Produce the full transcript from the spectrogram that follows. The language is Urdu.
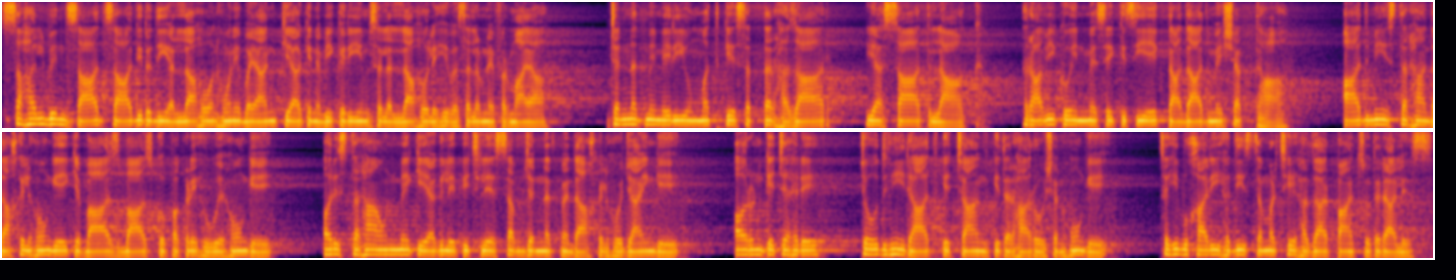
سہل بن سعد سعدی رضی اللہ عنہ نے بیان کیا کہ نبی کریم صلی اللہ علیہ وسلم نے فرمایا، جنت میں میری امت کے ستر ہزار یا سات لاکھ۔ راوی کو ان میں سے کسی ایک تعداد میں شک تھا۔ آدمی اس طرح داخل ہوں گے کہ بعض بعض کو پکڑے ہوئے ہوں گے اور اس طرح ان میں کہ اگلے پچھلے سب جنت میں داخل ہو جائیں گے اور ان کے چہرے چودھویں رات کے چاند کی طرح روشن ہوں گے۔ صحیح بخاری حدیث نمبر چھ ہزار پانچ سو تیرالیس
